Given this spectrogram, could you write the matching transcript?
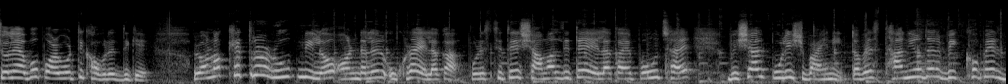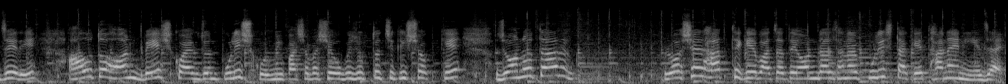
চলে যাব পরবর্তী খবরের দিকে। রণক্ষেত্র রূপ নিল অন্ডালের উখড়া এলাকা। পরিস্থিতি সামাল দিতে এলাকায় পৌঁছায় বিশাল পুলিশ বাহিনী। তবে স্থানীয়দের বিক্ষোভের জেরে আহত হন বেশ কয়েকজন পুলিশ কর্মী। পাশাপাশি অভিযুক্ত চিকিৎসককে জনতার রসের হাত থেকে বাঁচাতে অন্ডাল থানার পুলিশ তাকে থানায় নিয়ে যায়।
